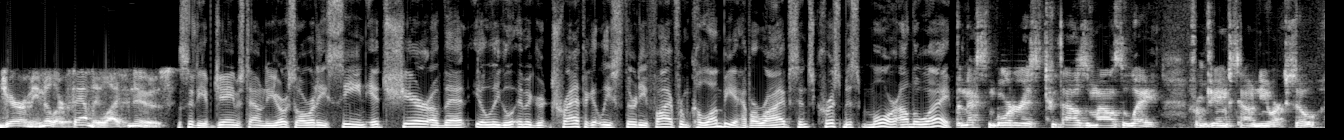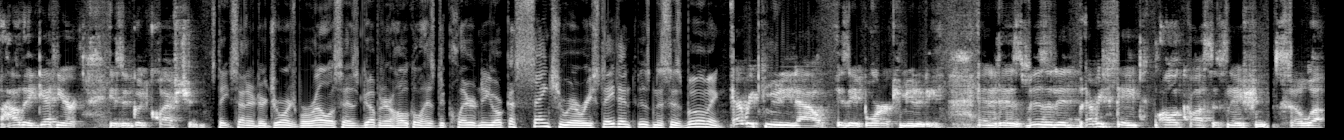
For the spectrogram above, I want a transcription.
Jeremy Miller, Family Life News. The city of Jamestown, New York's already seen its share of that illegal immigrant traffic. At least 35 from Colombia have arrived since Christmas. More on the way. The Mexican border is 2,000 miles away from Jamestown, New York. So, how they get here is a good question. State Senator George Borrello says Governor Hochul has declared New York a sanctuary state and business is booming. Every community now is a border community, and it has visited every state all across this nation. So, uh,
